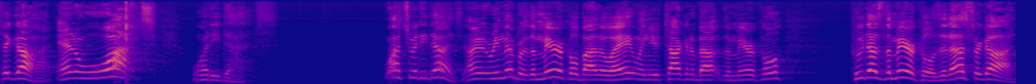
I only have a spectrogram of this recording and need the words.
to God and watch what He does. Watch what he does. I mean, remember, the miracle, by the way, when you're talking about the miracle, who does the miracle? Is it us or God?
